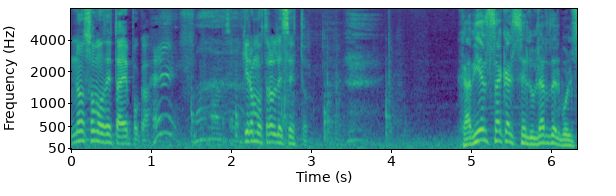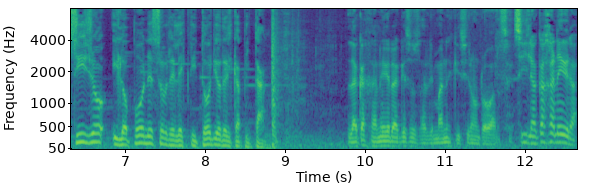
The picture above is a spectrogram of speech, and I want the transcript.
no somos de esta época. ¿Eh? Quiero mostrarles esto. Javier saca el celular del bolsillo y lo pone sobre el escritorio del capitán. La caja negra que esos alemanes quisieron robarse. Sí, la caja negra.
